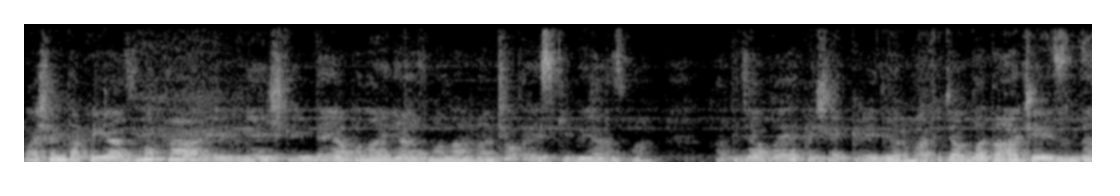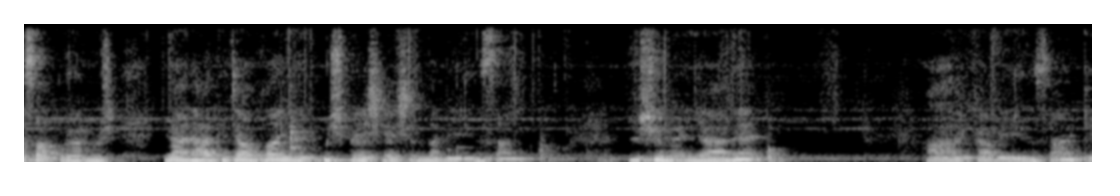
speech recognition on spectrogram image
başımdaki yazma ta benim gençliğimde yapılan yazmalardan çok eski bir yazma. Hatice ablaya teşekkür ediyorum. Hatice abla daha çeyizinde saklıyormuş. Yani Hatice abla 75 yaşında bir insan. Düşünün yani. Harika bir insan ki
